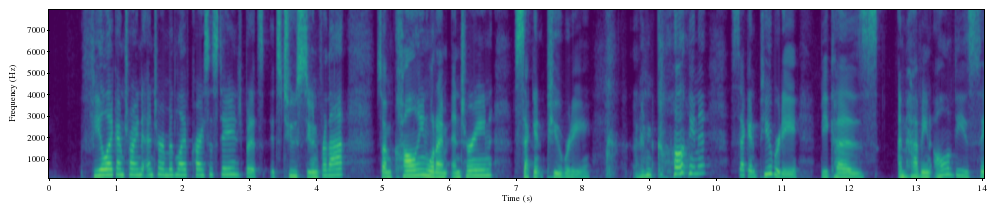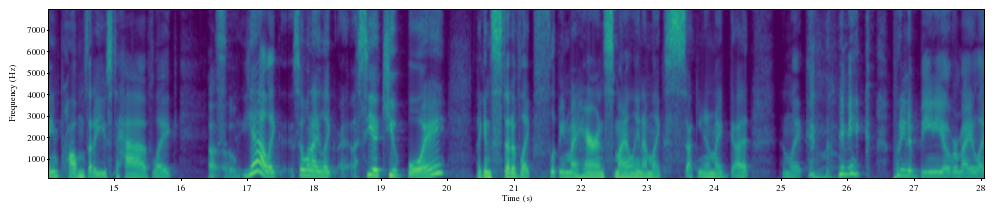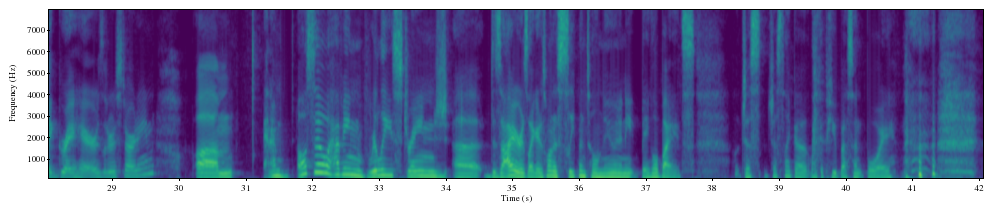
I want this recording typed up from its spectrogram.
feel like I'm trying to enter a midlife crisis stage, but it's it's too soon for that. So I'm calling what I'm entering second puberty. And I'm calling it second puberty because I'm having all of these same problems that I used to have like Uh oh. yeah, like so when I like see a cute boy, like instead of like flipping my hair and smiling, I'm like sucking in my gut and like maybe putting a beanie over my like gray hairs that are starting. Um and I'm also having really strange uh desires. Like I just want to sleep until noon and eat bagel bites. Just just like a like a pubescent boy.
